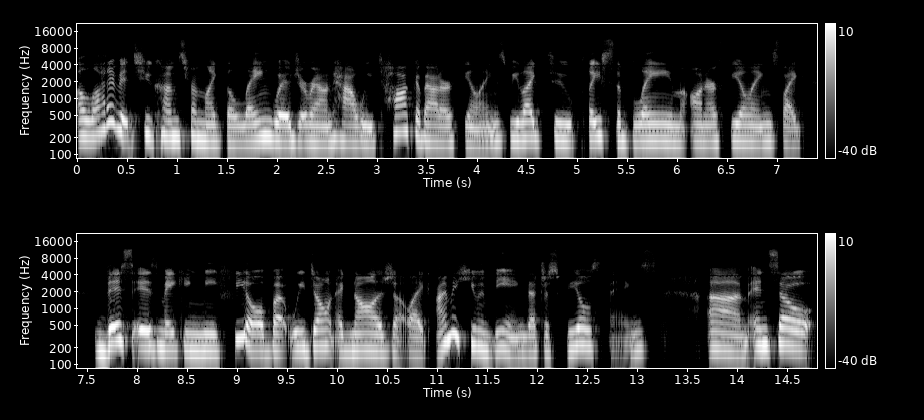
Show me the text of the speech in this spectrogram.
a lot of it too comes from like the language around how we talk about our feelings. We like to place the blame on our feelings, like, this is making me feel, but we don't acknowledge that, like, I'm a human being that just feels things. Um, and so,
